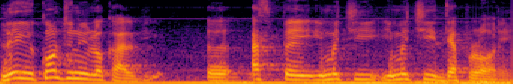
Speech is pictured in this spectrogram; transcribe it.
Léegi contenu local bi euh, aspect yi ma ci yi ma ciy déplorer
